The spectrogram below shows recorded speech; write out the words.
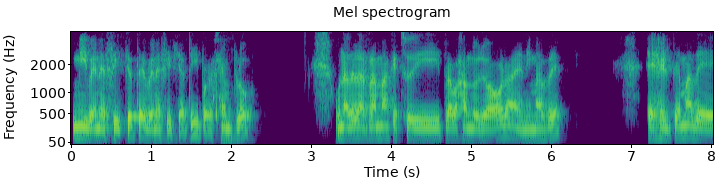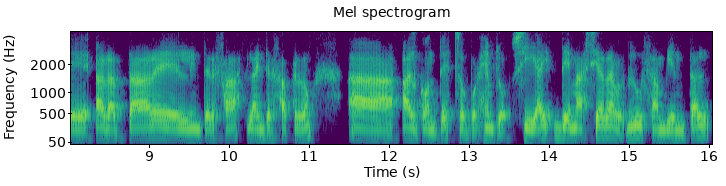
mi beneficio te beneficia a ti. Por ejemplo, una de las ramas que estoy trabajando yo ahora en I+.D. es el tema de adaptar el interfaz, la interfaz, perdón, al contexto. Por ejemplo, si hay demasiada luz ambiental,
